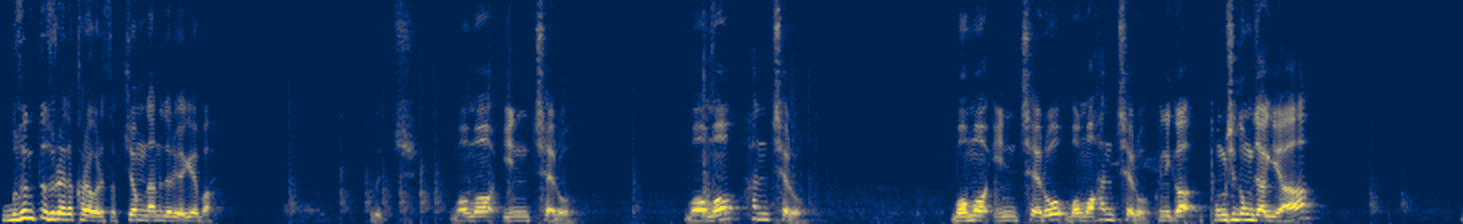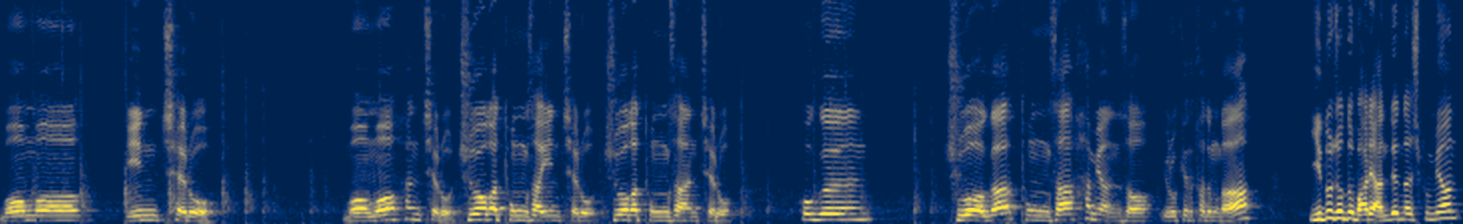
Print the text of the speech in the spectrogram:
무슨 뜻으로 해석하라고 그랬어? 기억나는 대로 얘기해봐. 그렇지. 뭐뭐 인 채로. 뭐뭐 한 채로. 뭐뭐 인채로, 뭐뭐 한 채로. 그러니까 동시 동작이야. 뭐뭐 인채로. 뭐뭐 한 채로. 주어가 동사인 채로. 주어가 동사한 채로. 혹은 주어가 동사하면서 이렇게 해석하던가. 이도 저도 말이 안 된다 싶으면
